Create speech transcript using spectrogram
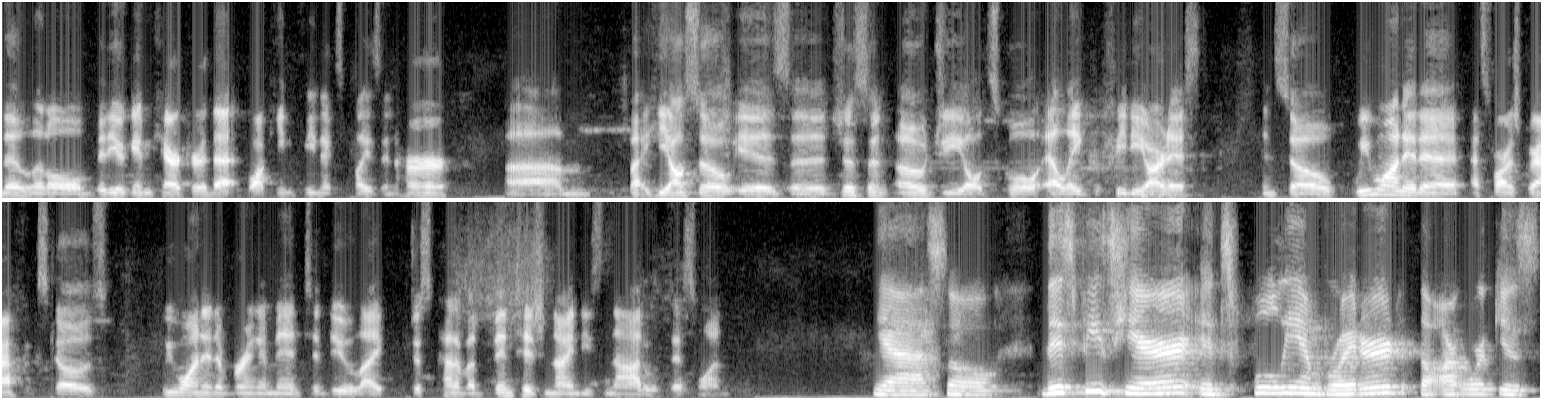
the little video game character that Joaquin Phoenix plays in her. Um, but he also is uh, just an OG old school LA graffiti artist. And so we wanted to, as far as graphics goes, we wanted to bring him in to do like just kind of a vintage 90s nod with this one. Yeah, so this piece here, it's fully embroidered. The artwork is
